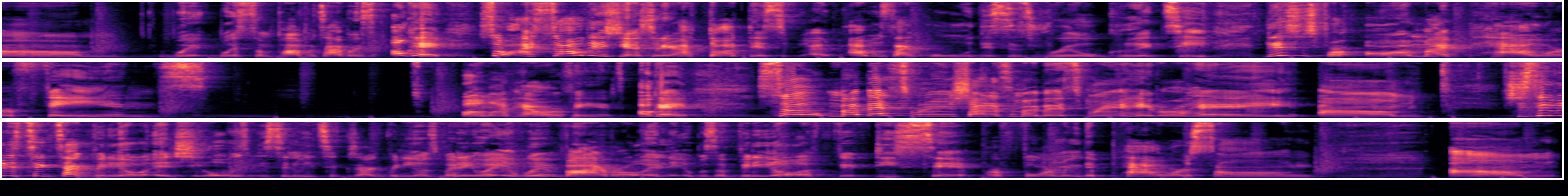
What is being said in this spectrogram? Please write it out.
Um, with, with some Papa topics. Okay, so I saw this yesterday. I thought this, I, I was like, ooh, this is real good tea. This is for all my power fans. All my power fans. Okay, so my best friend, shout out to my best friend, hey girl, hey. Um, she sent me this TikTok video, and she always be sending me TikTok videos. But anyway, it went viral, and it was a video of 50 Cent performing the Power song. Um,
